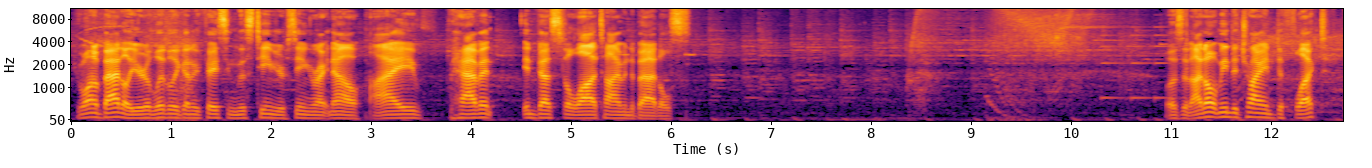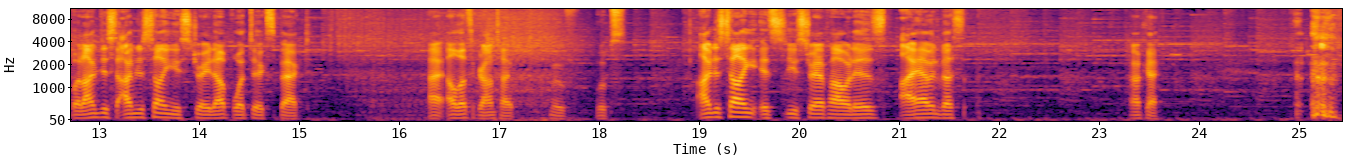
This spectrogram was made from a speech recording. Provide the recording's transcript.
if you want to battle, you're literally going to be facing this team you're seeing right now. I haven't invested a lot of time into battles. Listen, I don't mean to try and deflect, but I'm just I'm just telling you straight up what to expect. Oh, that's a ground type move. Whoops. I'm just telling it's you straight up how it is. I have invested. Okay.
